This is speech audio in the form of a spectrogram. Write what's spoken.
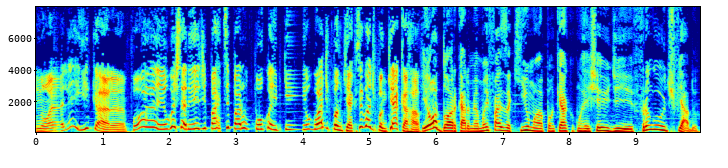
Não, olha aí, cara. Porra, eu gostaria de participar um pouco aí, porque eu gosto de panqueca. Você gosta de panqueca, Rafa? Eu adoro, cara. Minha mãe faz aqui uma panqueca com recheio de frango desfiado.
